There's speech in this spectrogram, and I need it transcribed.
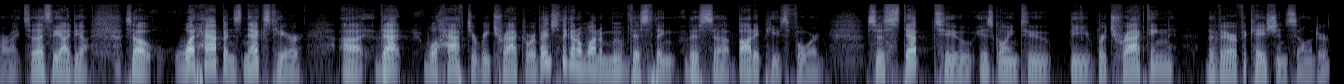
All right, so that's the idea. So what happens next here, uh, that will have to retract. We're eventually going to want to move this thing, this uh, body piece forward. So step two is going to be retracting the verification cylinder.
